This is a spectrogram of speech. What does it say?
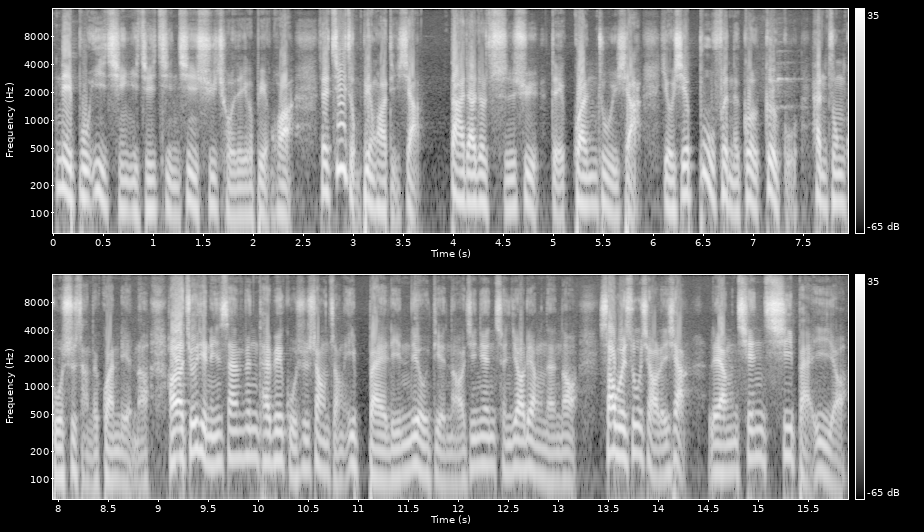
内部疫情以及景气需求的一个变化，在这种变化底下。大家就持续得关注一下，有些部分的个个股和中国市场的关联了。好了，九点零三分，台北股市上涨一百零六点哦，今天成交量能哦稍微缩小了一下，两千七百亿啊，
